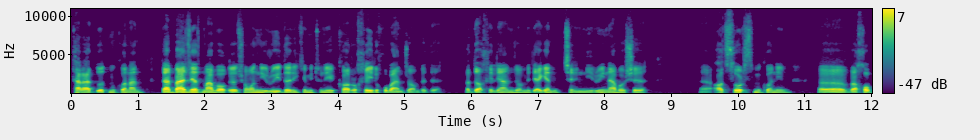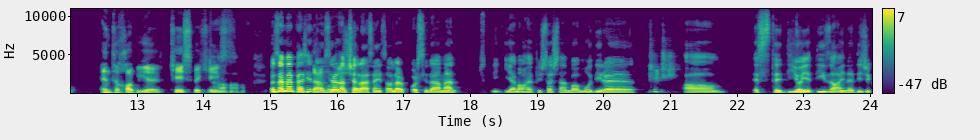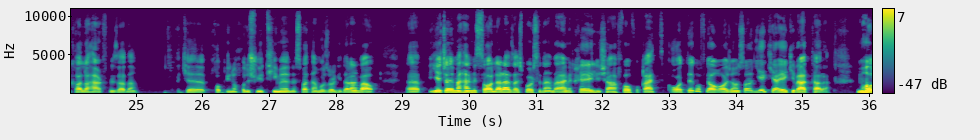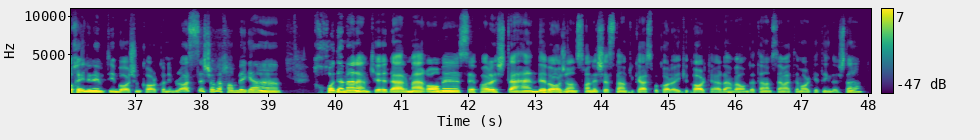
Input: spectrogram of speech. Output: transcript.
تردد می‌کنن. در بعضی از مواقع شما نیرویی داری که می‌تونه یک کار رو خیلی خوب انجام بده و داخلی انجام میده اگر چنین نیرویی نباشه آتسورس می‌کنیم. و خب انتخابی کیس به کیس بذار من پس یه توضیح بدم چرا اصلا این سال رو پرسیدم. من یه ماه پیش داشتم با مدیر استدیوی design دیجیکالا حرف می‌زدم که خب اینا خودش یه تیم نسبتا بزرگی دارن و یه جای من همین سواله رو ازش پرسیدم و امیر خیلی شفاف و قاطع گفت که آقا آژانس ها یکی یکی بدترن. ما خیلی نمی‌تونیم باهاشون کار کنیم. راستش رو بخوام بگم خود منم که در مقام سفارش دهنده به آژانس ها نشستم تو کسب و کارهایی که کار کردم و عمدتا هم سمت marketing داشتم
